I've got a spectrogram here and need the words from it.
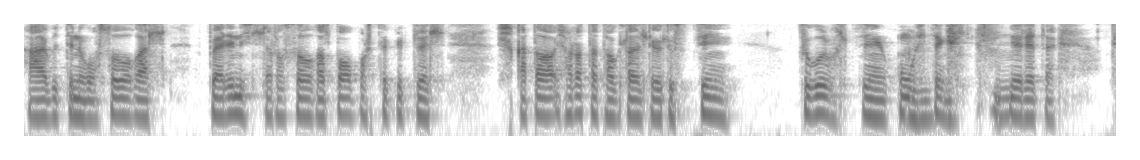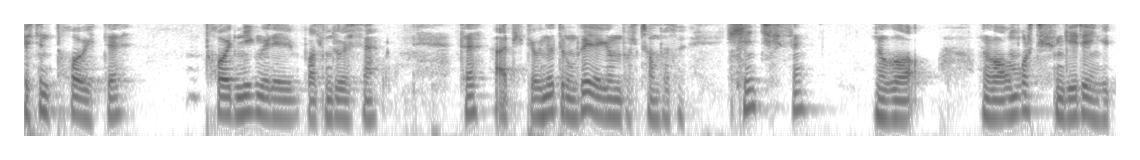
аа бид нэг ус уугаал барины шлэр ус уугаал боо борцог гэдэл гадаа шороотой тоглоол тэгэл өсцэн зүгээр болцсон хүн болцсон гэж яриад тэр чин тухайн үедээ тухайд нийгмэрээ боломжгүй байсан. Тэ? А тэгэхээр өнөөдөр үнхээр яг юм болчих юм бол хэн ч гисэн нөгөө нөгөө умгарч гисэн гэрээ ингээд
